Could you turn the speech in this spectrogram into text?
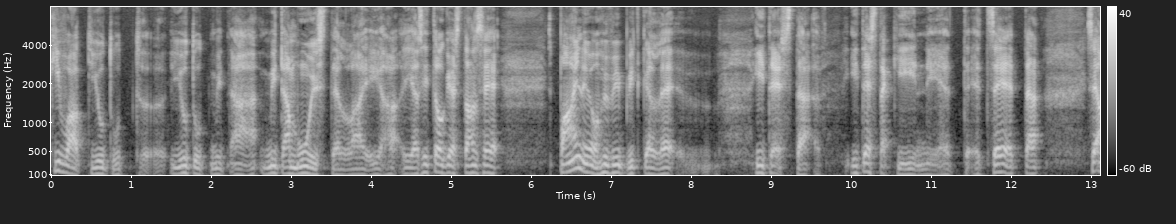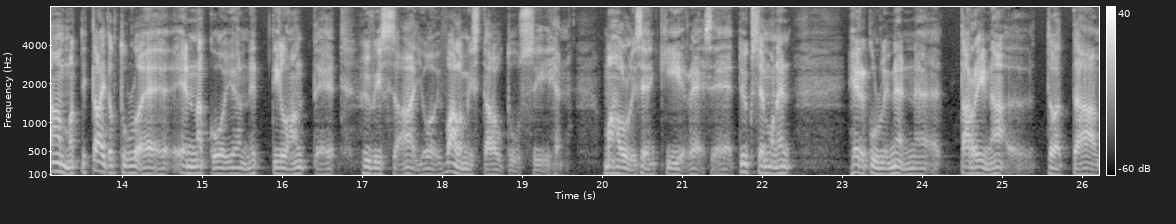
kivat jutut, jutut mitä, mitä muistellaan ja, ja sitten oikeastaan se paine on hyvin pitkälle itsestä, itsestä kiinni, että et se, että se ammattitaito tulee ennakoida ne tilanteet hyvissä ajoin, valmistautuu siihen mahdolliseen kiireeseen. Et yksi semmoinen herkullinen äh, tarina, tuota,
